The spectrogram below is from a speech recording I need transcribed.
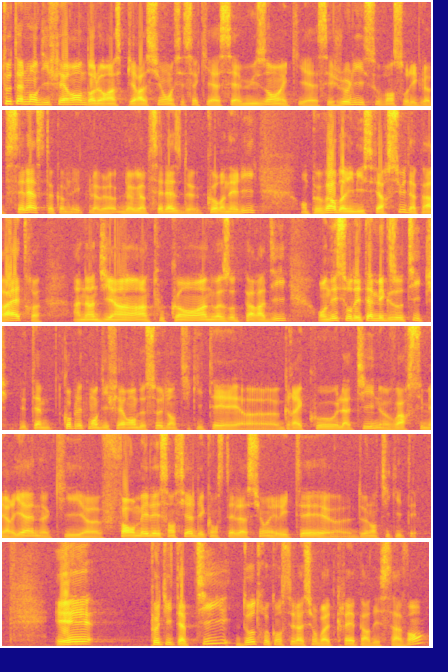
totalement différentes dans leur inspiration, et c'est ça qui est assez amusant et qui est assez joli, souvent sur les globes célestes, comme les globes célestes de Coronelli, on peut voir dans l'hémisphère sud apparaître un Indien, un toucan, un oiseau de paradis. On est sur des thèmes exotiques, des thèmes complètement différents de ceux de l'Antiquité euh, gréco-latine, voire sumérienne, qui euh, formaient l'essentiel des constellations héritées euh, de l'Antiquité. Et petit à petit, d'autres constellations vont être créées par des savants.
